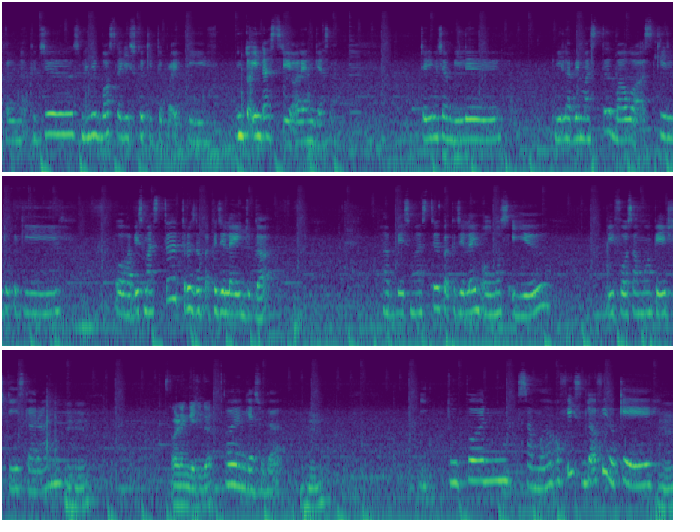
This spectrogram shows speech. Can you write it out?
Kalau nak kerja sebenarnya bos lagi suka kita proaktif. Untuk industri oil and gas lah. Jadi macam bila bila habis master bawa skill tu pergi oh habis master terus dapat kerja lain juga. Habis master dapat kerja lain almost a year before someone PhD sekarang. Mhm. Orang engage juga. oil and gas juga. Mhm. Itu pun sama. Office budak office okay Mhm.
